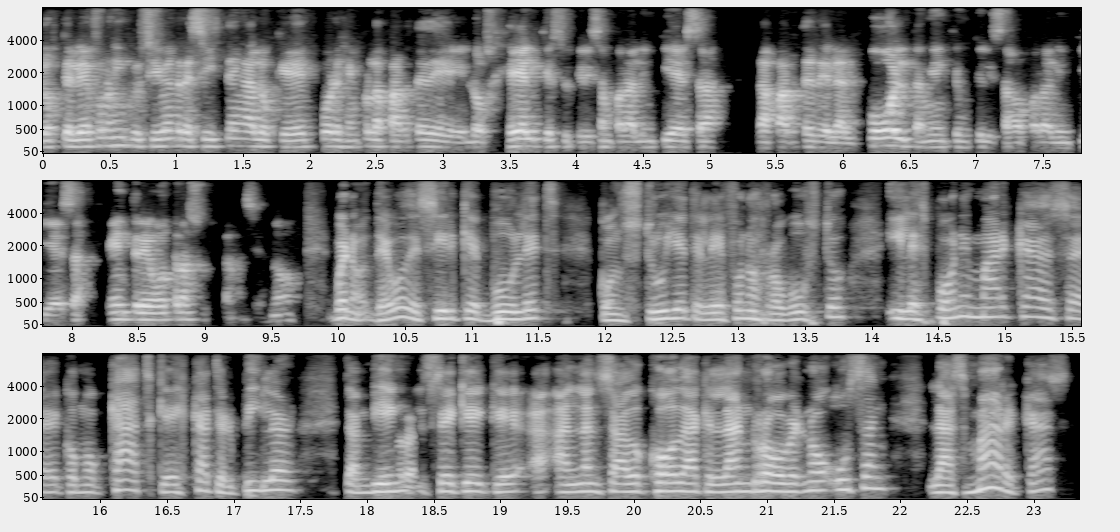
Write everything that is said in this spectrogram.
Los teléfonos inclusive resisten a lo que es, por ejemplo, la parte de los gel que se utilizan para limpieza, la parte del alcohol también que es utilizado para limpieza, entre otras sustancias, ¿no? Bueno, debo decir que Bullet construye teléfonos robustos y les pone marcas eh, como CAT, que es Caterpillar, también sé que, que, han lanzado Kodak, Land Rover, ¿no? Usan las marcas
